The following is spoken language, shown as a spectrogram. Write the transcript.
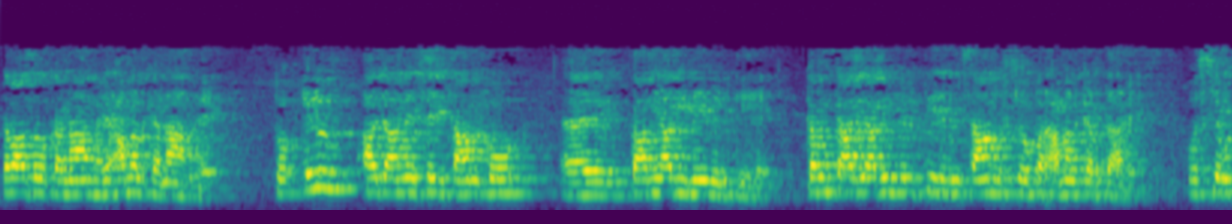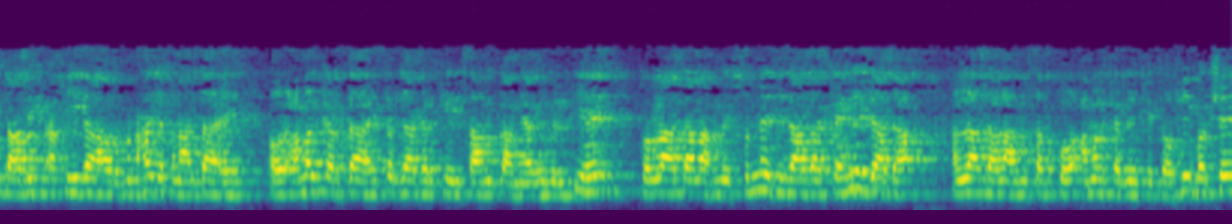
توازوں کا نام ہے، عمل کا نام ہے۔ تو علم آ جانے سے انسان کو کامیابی نہیں ملتی ہے۔ کم کامیابی ملتی ہے جب انسان اس کے اوپر عمل کرتا ہے۔ اس کے مطابق عقیدہ اور منہج اپناتا ہے اور عمل کرتا ہے، تب جا کر کے انسان کو کامیابی ملتی ہے۔ تو اللہ تعالیٰ ہمیں سننے سے زیادہ، کہنے سے زیادہ اللہ تعالیٰ ہم سب کو عمل کرنے کی توفیق بخشے۔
